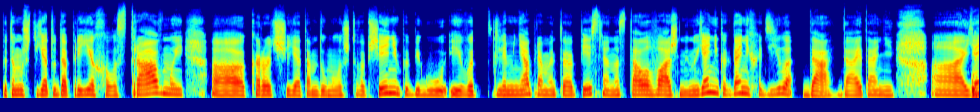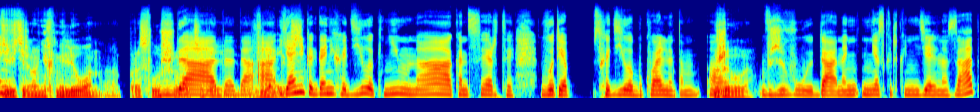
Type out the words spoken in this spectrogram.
потому что я туда приехала с травмой. А, короче, я там думала, что вообще не побегу. И вот для меня прям эта песня, она стала важной. Но я никогда не ходила... Да, да, это они. А, Удивительно, не... у них миллион э, прослушивателей. Да, да, да. А я никогда не ходила к ним на концерты. Вот я сходила буквально там... А, вживую. А, вживую, да, на несколько недель назад.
